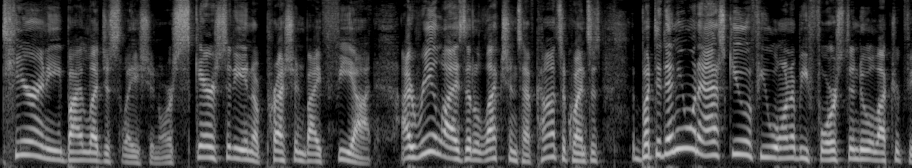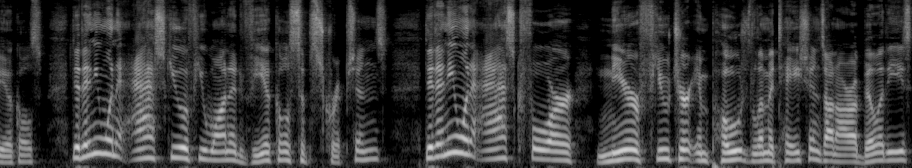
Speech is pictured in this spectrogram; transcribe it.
tyranny by legislation or scarcity and oppression by fiat. I realize that elections have consequences, but did anyone ask you if you want to be forced into electric vehicles? Did anyone ask you if you wanted vehicle subscriptions? Did anyone ask for near future imposed limitations on our abilities,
